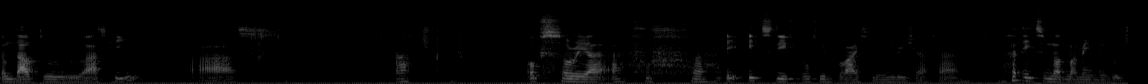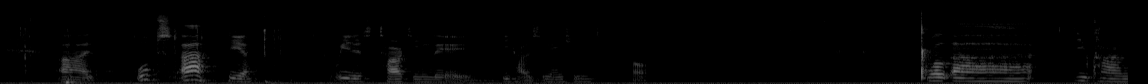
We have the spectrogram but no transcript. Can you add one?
don't doubt to ask him. As ah, oops, sorry. Uh, uh, it, it's difficult to improvise in English as uh, it's not my main language. Uh, oops. Ah, here. We're starting the the hallucinations. Oh. Well, uh, you can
